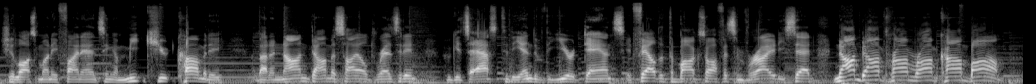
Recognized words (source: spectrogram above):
she lost money financing a meet cute comedy about a non domiciled resident who gets asked to the end of the year dance. It failed at the box office, and Variety said, Nom Dom Prom Rom Com Bomb.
